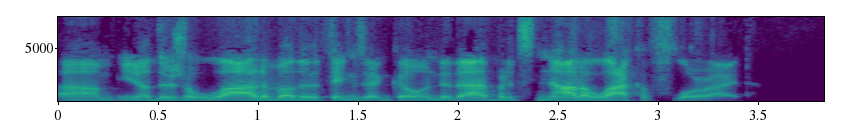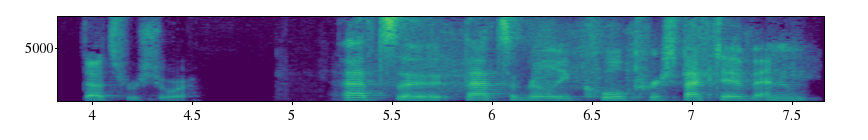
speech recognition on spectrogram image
Um, you know, there's a lot of other things that go into that, but it's not a lack of fluoride. That's for sure. That's a that's a really cool perspective, and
